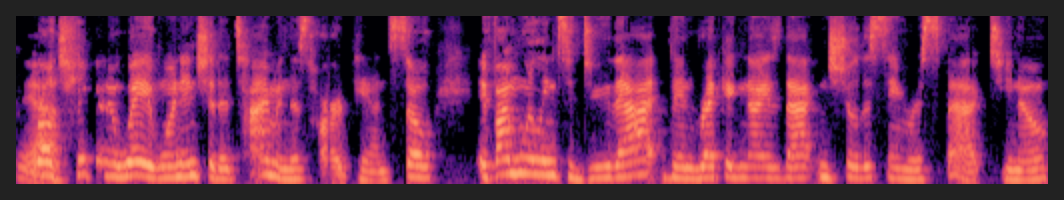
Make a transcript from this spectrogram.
Yeah. We're all chipping away one inch at a time in this hard pan. So if I'm willing to do that, then recognize that and show the same respect, you know.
